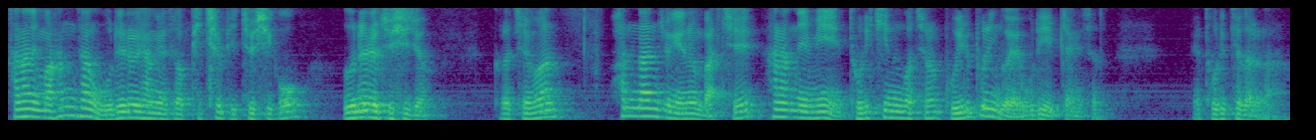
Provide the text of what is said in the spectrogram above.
하나님은 항상 우리를 향해서 빛을 비추시고 은혜를 주시죠. 그렇지만 환난 중에는 마치 하나님이 돌이키는 것처럼 보일 뿐인 거예요. 우리 입장에서 돌이켜달라.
